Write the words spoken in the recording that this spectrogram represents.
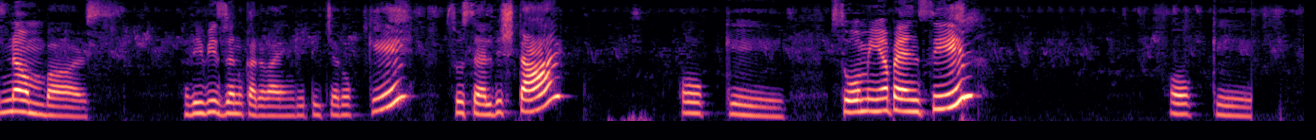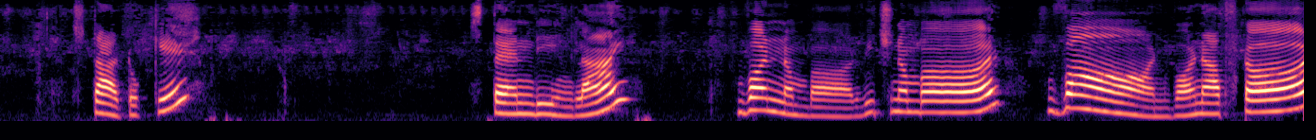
numbers. Revision करवाएँगे teacher okay so shall we start okay so me a pencil okay start okay? Standing line. One number. Which number? One. One after.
